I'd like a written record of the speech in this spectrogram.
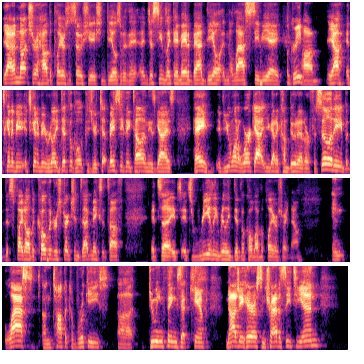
Yeah, I'm not sure how the Players Association deals with it. It just seems like they made a bad deal in the last CBA. Agreed. Um, yeah, it's gonna be it's gonna be really difficult because you're t- basically telling these guys, hey, if you want to work out, you got to come do it at our facility. But despite all the COVID restrictions, that makes it tough. It's uh, it's it's really really difficult on the players right now. And last, on topic of rookies uh, doing things at camp, Najee Harris and Travis Etienne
